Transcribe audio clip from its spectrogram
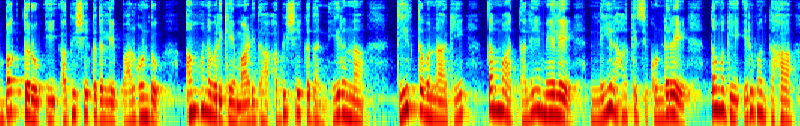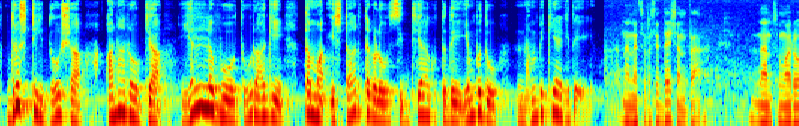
ಭಕ್ತರು ಈ ಅಭಿಷೇಕದಲ್ಲಿ ಪಾಲ್ಗೊಂಡು ಅಮ್ಮನವರಿಗೆ ಮಾಡಿದ ಅಭಿಷೇಕದ ನೀರನ್ನ ತೀರ್ಥವನ್ನಾಗಿ ತಮ್ಮ ತಲೆ ಮೇಲೆ ನೀರು ಹಾಕಿಸಿಕೊಂಡರೆ ತಮಗೆ ಇರುವಂತಹ ದೃಷ್ಟಿ, ದೋಷ, ಅನಾರೋಗ್ಯ ಎಲ್ಲವೂ ದೂರಾಗಿ ತಮ್ಮ ಇಷ್ಟಾರ್ಥಗಳು ಸಿದ್ಧಿಯಾಗುತ್ತದೆ ಎಂಬುದು ನಂಬಿಕೆಯಾಗಿದೆ. ನನ್ನ ಹೆಸರು ಸಿದ್ದೇಶ್ ಅಂತ. ನಾನು ಸುಮಾರು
